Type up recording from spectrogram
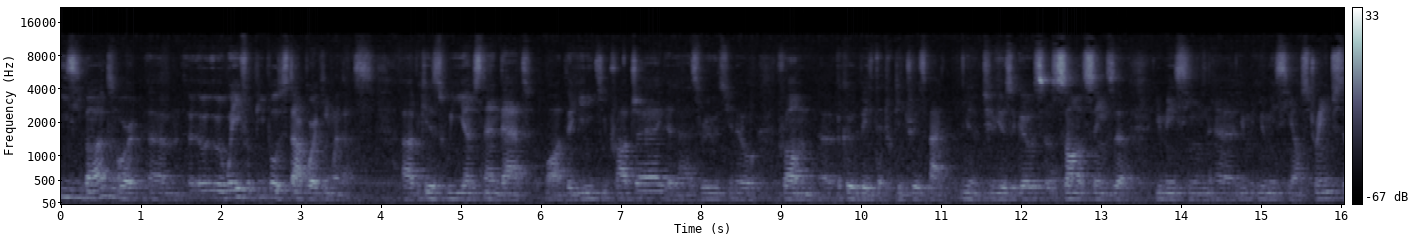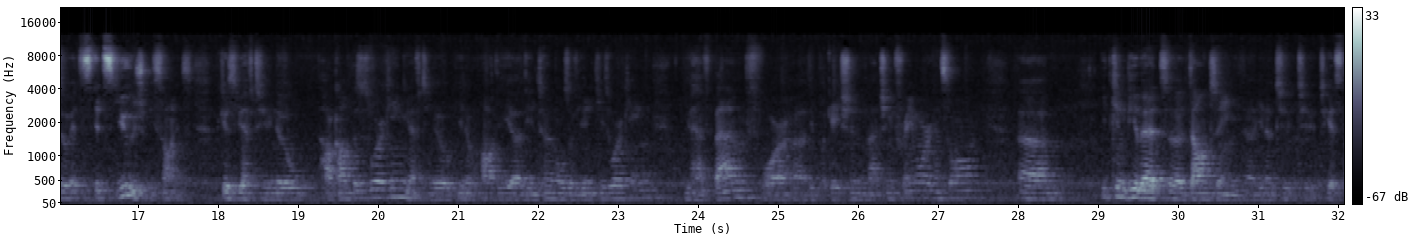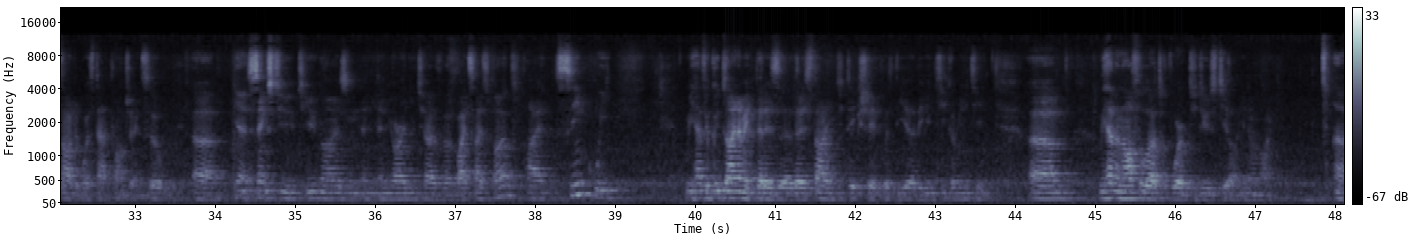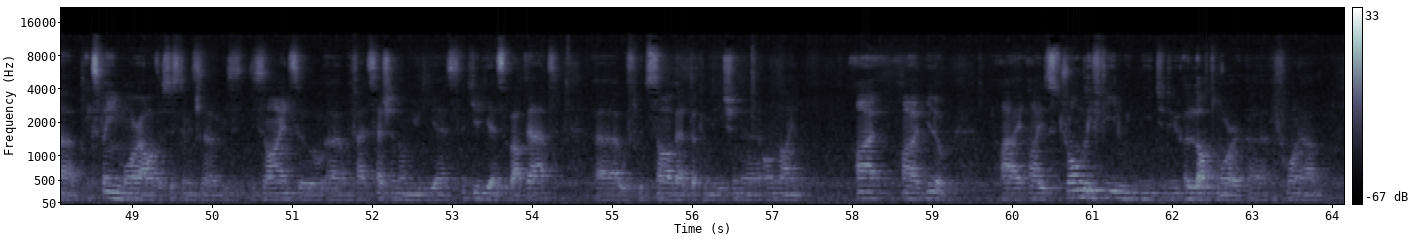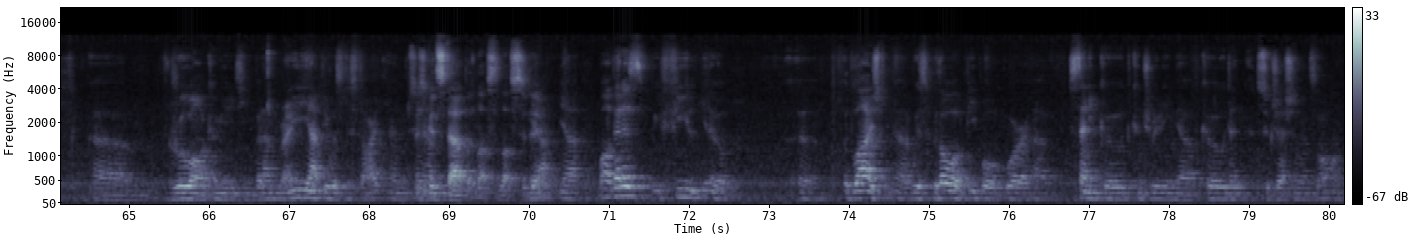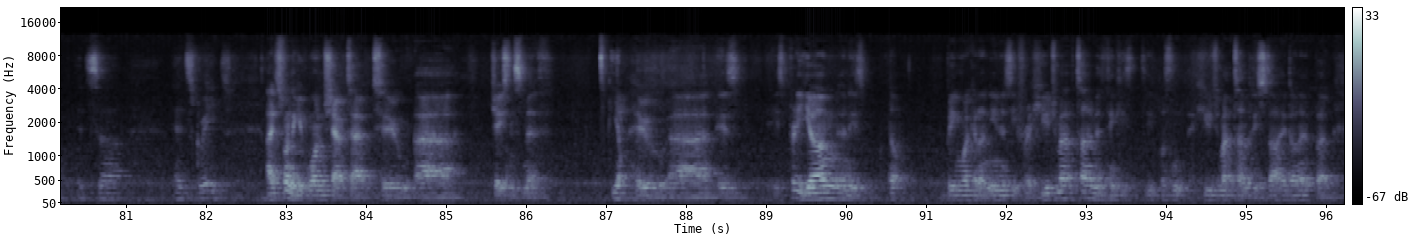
easy bugs or um, a, a way for people to start working with us uh, because we understand that well, the Unity project it has roots you know from uh, a code base that we can trace back you know two years ago so some of the things uh, you may see uh, you, you may see are strange. So it's it's huge besides because you have to know how Compiz is working. You have to know you know how the uh, the internals of Unity is working. You have BAMF uh, the application matching framework and so on. Um, it can be a bit uh, daunting, uh, you know, to, to, to get started with that project. So uh, yeah, thanks to, to you guys and, and, and your need to have uh, bite-sized bugs. I think we we have a good dynamic that is uh, that is starting to take shape with the uh, the Unity community. Um, we have an awful lot of work to do still. You know, like uh, explain more how the system is, uh, is designed. So we've had session on UDS at UDS about that. We've put some of that documentation online. I, I, you know, I, I strongly feel we need to do a lot more if we want to um, grow our community. But I'm Right. really happy with the start. And, So it's a good start, but lots, lots to do. yeah, yeah. Well, that is, we feel, you know, uh, obliged uh, with, with all the people who are uh, sending code, contributing uh, code and suggestions and so on. It's, uh, it's great. I just want to give one shout out to uh, Jason Smith, Yep. who uh, is he's pretty young and he's not been working on Unity for a huge amount of time. I think he's, it wasn't a huge amount of time that he started on it, but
